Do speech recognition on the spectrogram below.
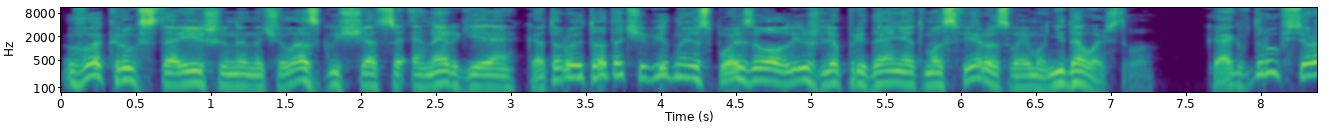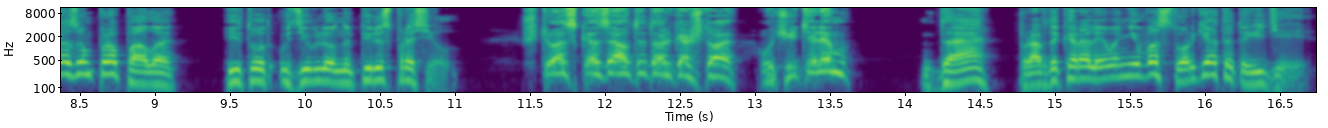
Вокруг старейшины начала сгущаться энергия, которую тот, очевидно, использовал лишь для придания атмосферы своему недовольству. Как вдруг все разом пропало, и тот удивленно переспросил. «Что сказал ты только что? Учителем?» «Да, правда, королева не в восторге от этой идеи.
